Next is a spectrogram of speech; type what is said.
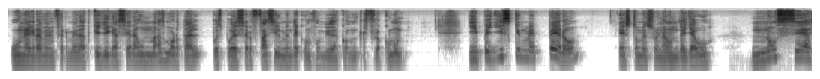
una grave enfermedad que llega a ser aún más mortal, pues puede ser fácilmente confundida con un resfriado común. Y pellizquenme, pero esto me suena a un déjà vu. No sé a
